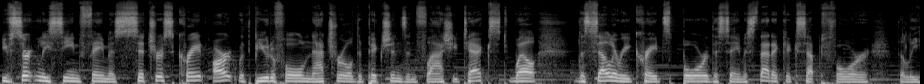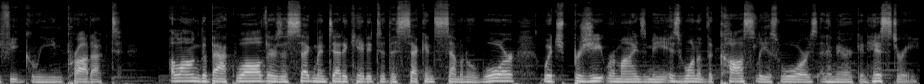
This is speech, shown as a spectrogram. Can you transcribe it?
You've certainly seen famous citrus crate art with beautiful natural depictions and flashy text. Well, the celery crates bore the same aesthetic except for the leafy green product. Along the back wall, there's a segment dedicated to the Second Seminole War, which Brigitte reminds me is one of the costliest wars in American history.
